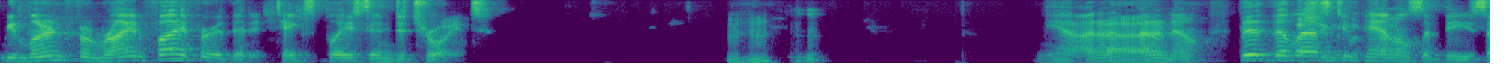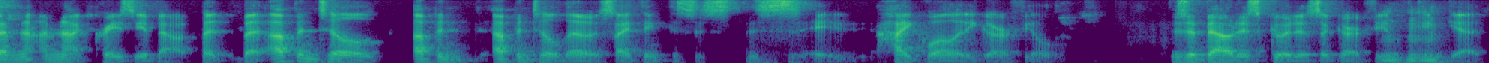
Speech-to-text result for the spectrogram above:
We learned from Ryan Pfeiffer that it takes place in Detroit. hmm Yeah, I don't, I don't Um, know. The the last two McCop. panels of these, I'm not, I'm not crazy about, but but up until up and up until those, I think this is this is a high quality Garfield. Is about as good as a Garfield Mhm. can get.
